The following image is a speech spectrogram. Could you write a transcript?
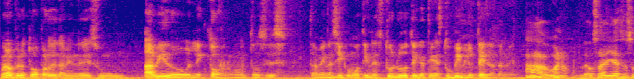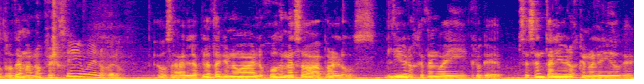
Bueno, pero tú aparte también eres un ávido lector, ¿no? Entonces, también así como tienes tu ludoteca, tienes tu biblioteca también. Ah, bueno, o sea, ya ese es otro tema, ¿no? Pero, Sí, bueno, pero... o sea, la plata que no va a los juegos de mesa va para los libros que tengo ahí, creo que 60 libros que no he leído que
